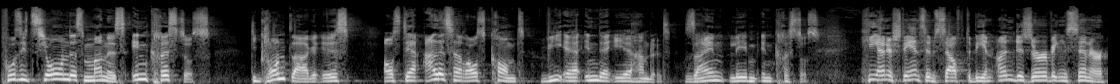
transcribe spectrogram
Position des Mannes in Christus die Grundlage ist, aus der alles herauskommt, wie er in der Ehe handelt. Sein Leben in Christus. He understands himself to be an undeserving sinner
